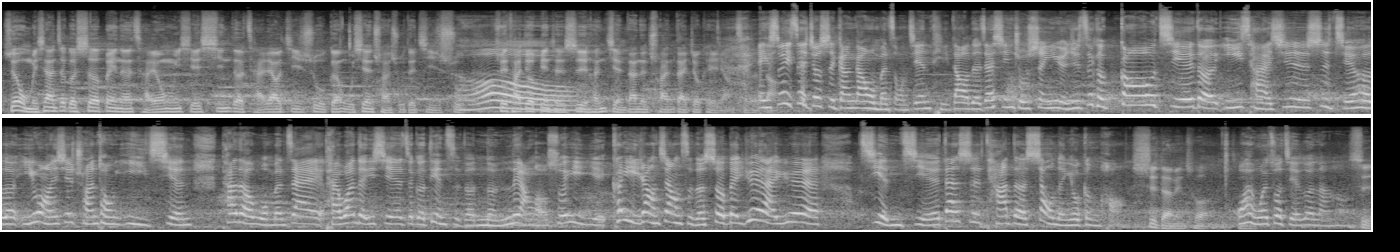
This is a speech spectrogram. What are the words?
所以我们现在这个设备呢，采用一些新的材料技术跟无线传输的技术，哦所以它就变成是很简单的穿戴就可以量测得哎、到。所以这就是刚刚我们总监提到的，在新竹圣医园区这个高阶的医材，其实是结合了以往一些传统以前它的我们在台湾的一些这个电子的能量哦，所以也可以让这样子的设备越来越简洁，但是它的效能又更好。是的，没错，我很会做结论啊哈。是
